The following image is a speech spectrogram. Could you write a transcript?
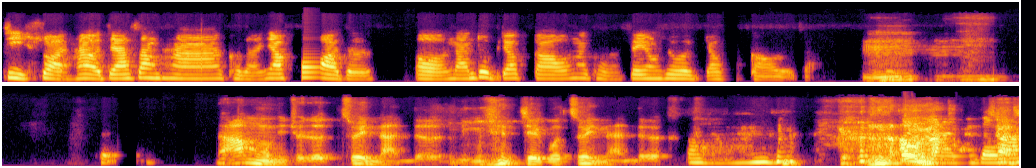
计算，还有加上它可能要画的呃难度比较高，那可能费用就会比较高了，这样。嗯，那阿姆，你觉得最难的，你目前 见过最难的？哦，最难的吗？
